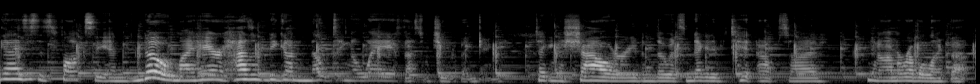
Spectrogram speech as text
Guys, this is Foxy, and no, my hair hasn't begun melting away if that's what you were thinking. Taking a shower even though it's negative tit outside. You know, I'm a rebel like that.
